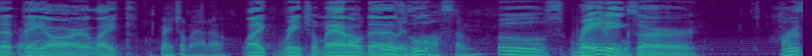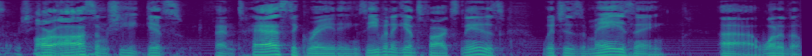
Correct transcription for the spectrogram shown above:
that they are like Rachel Maddow. like Rachel Maddow does, Who is awesome. whose ratings are Awesome. Are awesome. She gets fantastic ratings, even against Fox News, which is amazing. Uh, one of the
